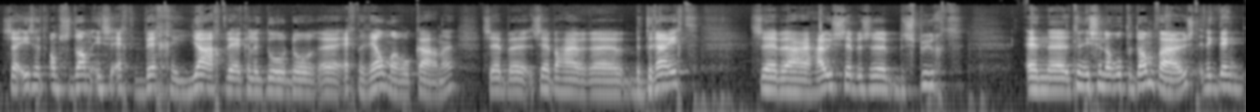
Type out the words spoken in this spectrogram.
Zij is uit Amsterdam is ze echt weggejaagd werkelijk door, door uh, echte rel-Marokkanen. Ze hebben, ze hebben haar uh, bedreigd, ze hebben haar huis hebben ze bespuugd. En uh, toen is ze naar Rotterdam verhuisd. En ik denk,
